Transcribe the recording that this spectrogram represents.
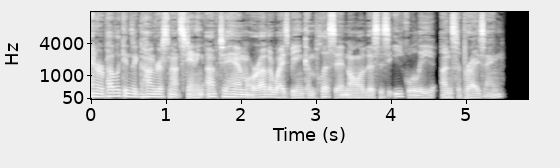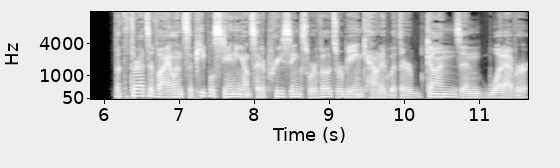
And Republicans in Congress not standing up to him or otherwise being complicit in all of this is equally unsurprising. But the threats of violence, the people standing outside of precincts where votes were being counted with their guns and whatever,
